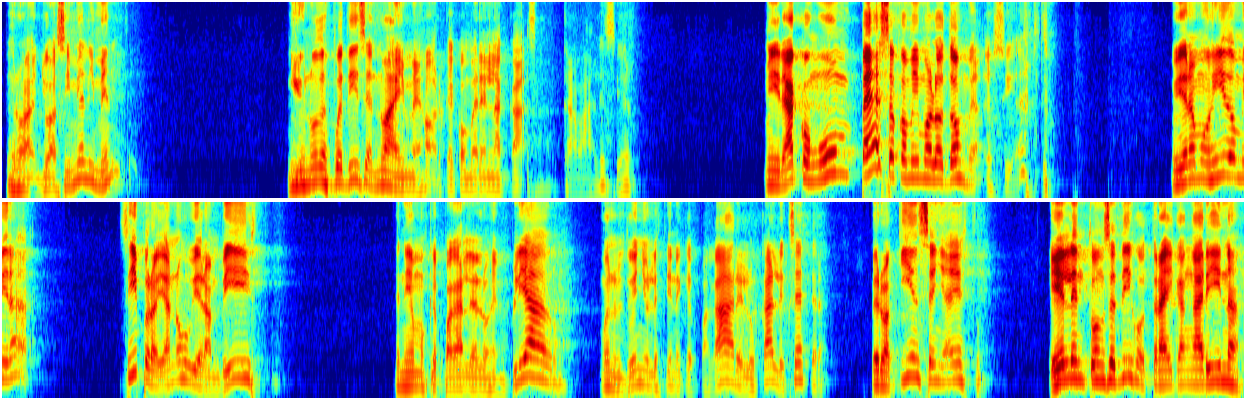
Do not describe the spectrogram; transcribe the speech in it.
pero yo así me alimento. Y uno después dice, no hay mejor que comer en la casa. Cabal, es cierto. Mira, con un peso comimos los dos. es cierto. Hubiéramos ido, mira. Sí, pero allá nos hubieran visto. Teníamos que pagarle a los empleados. Bueno, el dueño les tiene que pagar, el local, etc. Pero aquí enseña esto. Él entonces dijo, traigan harina.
